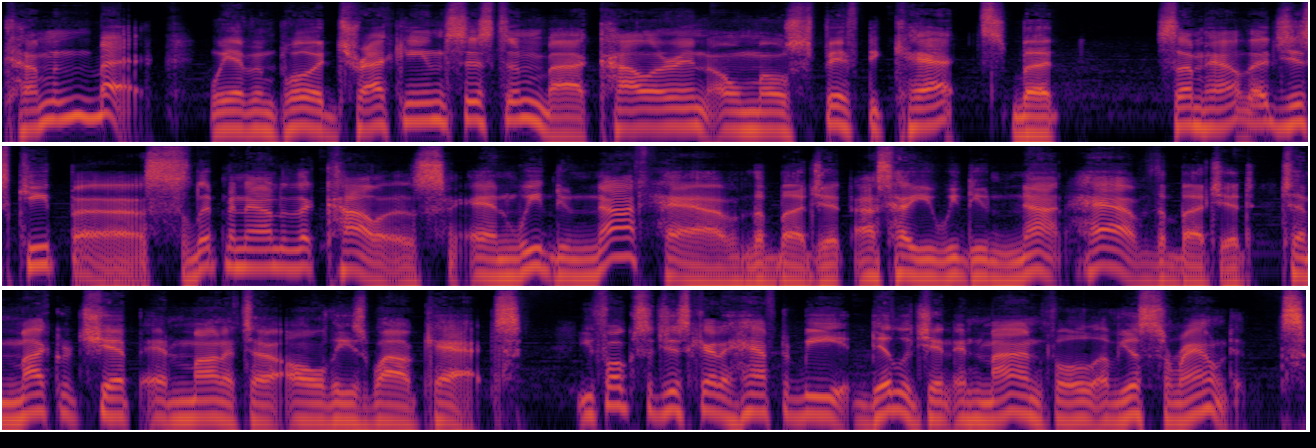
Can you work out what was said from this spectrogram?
coming back. We have employed tracking system by collaring almost 50 cats, but somehow they just keep uh, slipping out of the collars, and we do not have the budget. I tell you, we do not have the budget to microchip and monitor all these wild cats. You folks are just going to have to be diligent and mindful of your surroundings.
